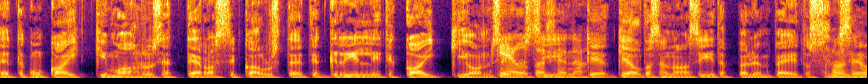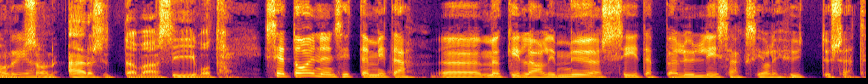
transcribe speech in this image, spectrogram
että kun kaikki mahdolliset terassikalusteet ja grillit ja kaikki on siinä Keltaisena. ke, keltaisena on siitä pölyn peitossa, Se on niin se, on, se on ärsyttävää siivota. Se toinen sitten, mitä ö, mökillä oli myös siitepölyn lisäksi, oli hyttyset.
